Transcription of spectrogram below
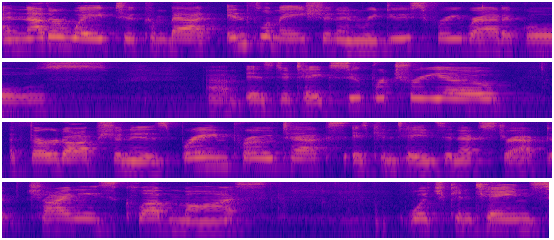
Another way to combat inflammation and reduce free radicals um, is to take Super Trio. A third option is Brain Protex. It contains an extract of Chinese club moss, which contains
